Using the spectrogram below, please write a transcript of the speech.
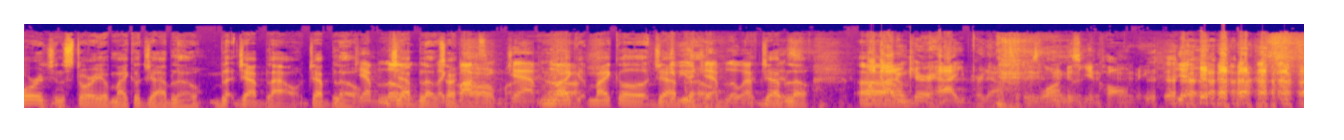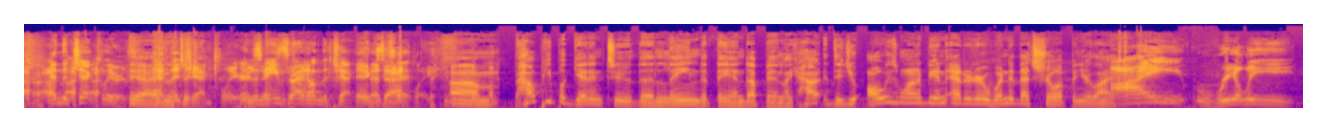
origin story of Michael Jablow. Bla, Jablow. Jablow. Jab low, Jablow. like sorry. boxing. Oh, my jab God. low. Mike, Michael Jablow. give you a Jablow after Jablow. this. Look, I Um, don't care how you pronounce it, as long as you call me. and the check clears. Yeah, And the check- check clears. And the name's right on the check. That's it. Exactly. um, how people get into the lane that they end up in. Like, how did you always want to be an editor? When did that show up in your life? I really, w-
